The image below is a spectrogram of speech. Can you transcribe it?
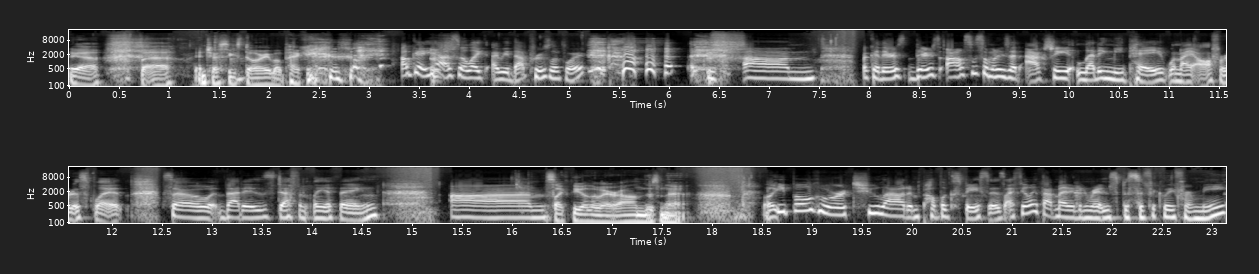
yeah but uh, interesting story about pegging okay, yeah. So like, I mean, that proves my point. um, okay. There's there's also someone who said actually letting me pay when I offer to split. So that is definitely a thing. Um, it's like the other way around isn't it like people who are too loud in public spaces. I feel like that might have been written specifically for me.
